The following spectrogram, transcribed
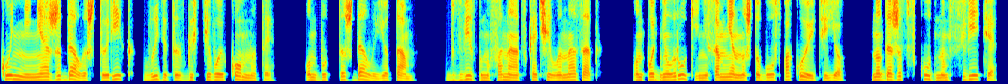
Конни не ожидала, что Рик выйдет из гостевой комнаты. Он будто ждал ее там. Взвизгнув, она отскочила назад. Он поднял руки, несомненно, чтобы успокоить ее, но даже в скудном свете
